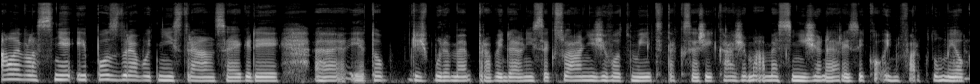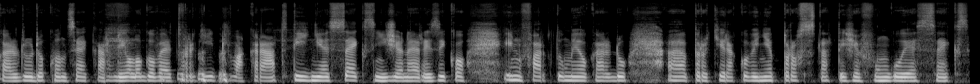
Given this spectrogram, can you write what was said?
ale vlastně i po zdravotní stránce, kdy eh, je to když budeme pravidelný sexuální život mít, tak se říká, že máme snížené riziko infarktu myokardu, dokonce kardiologové tvrdí dvakrát týdně sex, snížené riziko infarktu myokardu eh, proti rakovině prostaty, že funguje sex,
